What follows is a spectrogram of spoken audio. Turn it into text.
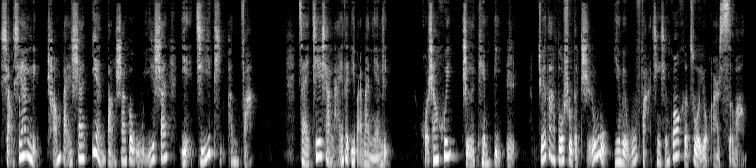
小兴安岭、长白山、雁荡山和武夷山也集体喷发。在接下来的一百万年里，火山灰遮天蔽日，绝大多数的植物因为无法进行光合作用而死亡。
